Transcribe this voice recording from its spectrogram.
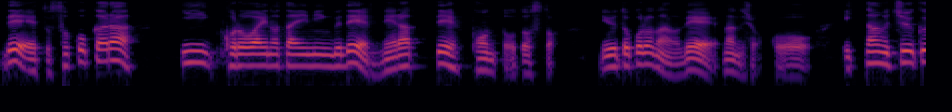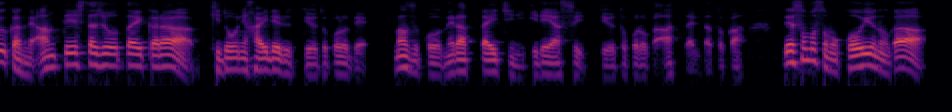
で、えっと、そこからいい頃合いのタイミングで狙ってポンと落とすというところなので、なんでしょう、こう、一旦宇宙空間で安定した状態から軌道に入れるっていうところで、まずこう狙った位置に入れやすいっていうところがあったりだとか、で、そもそもこういうのが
